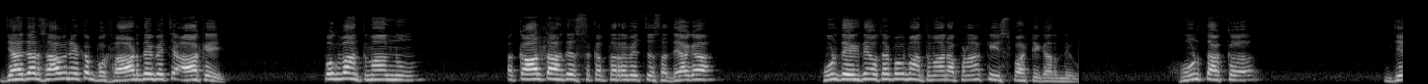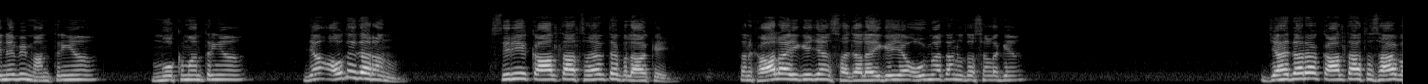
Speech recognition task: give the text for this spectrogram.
ਜਹੇਦਾਰ ਸਾਹਿਬ ਨੇ ਇੱਕ ਬਖਲਾੜ ਦੇ ਵਿੱਚ ਆ ਕੇ ਭਗਵੰਤ ਮਾਨ ਨੂੰ ਅਕਾਲ ਤਖਤ ਦੇ ਸਕੱਤਰ ਵਿੱਚ ਸੱਦਿਆਗਾ ਹੁਣ ਦੇਖਦੇ ਹਾਂ ਉੱਥੇ ਭਗਵੰਤ ਮਾਨ ਆਪਣਾ ਕੀ ਸਪਸ਼ਟੀਕਰਨ ਦੇਊ ਹੁਣ ਤੱਕ ਜਿਨੇ ਵੀ ਮੰਤਰੀਆਂ, ਮੁੱਖ ਮੰਤਰੀਆਂ ਜਾਂ ਅਹੁਦੇਦਾਰਾਂ ਨੂੰ ਸ੍ਰੀ ਅਕਾਲ ਤਖਤ ਸਾਹਿਬ ਤੇ ਬੁਲਾ ਕੇ ਤਨਖਾਹ ਲਾਈ ਗਈ ਜਾਂ ਸਜ਼ਾ ਲਾਈ ਗਈ ਆ, ਉਹ ਵੀ ਮੈਂ ਤੁਹਾਨੂੰ ਦੱਸਣ ਲੱਗਿਆ। ਜਹੇਦਾਰ ਅਕਾਲ ਤਖਤ ਸਾਹਿਬ,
